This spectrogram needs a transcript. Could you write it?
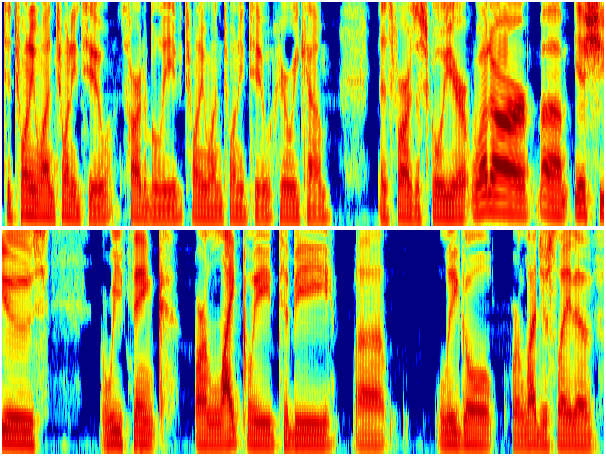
to 21 22? It's hard to believe, 21 22. Here we come as far as the school year. What are um, issues we think are likely to be uh, legal or legislative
